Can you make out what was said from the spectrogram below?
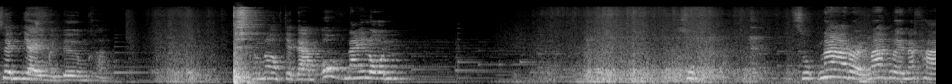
เส้นใยเหมือนเดิมค่ะ ข้างนอกจะดำโอ้ไนโลนสุกสุกหน้าอร่อยมากเลยนะคะ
